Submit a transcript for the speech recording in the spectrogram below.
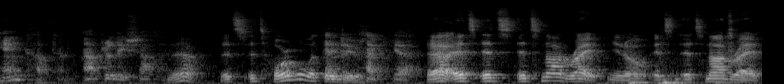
handcuffed him after they shot him. Yeah, it's it's horrible what they do. Yeah. Yeah, it's it's it's not right. You know, it's it's not right,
